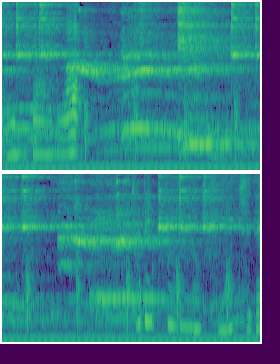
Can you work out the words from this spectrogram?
こんばんは。トリプルの気持ちで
